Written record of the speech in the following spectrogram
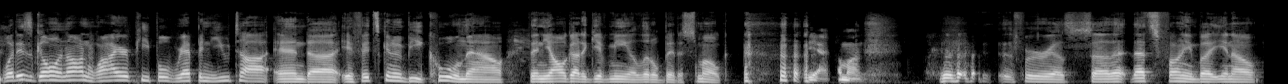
what is going on? Why are people repping Utah? And uh, if it's gonna be cool now, then y'all got to give me a little bit of smoke. yeah, come on. For real. So that that's funny, but you know,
